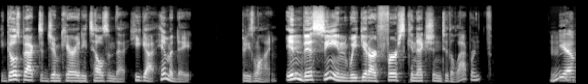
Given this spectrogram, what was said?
He goes back to Jim Carrey and he tells him that he got him a date, but he's lying. In this scene, we get our first connection to the labyrinth. Mm. Yeah.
